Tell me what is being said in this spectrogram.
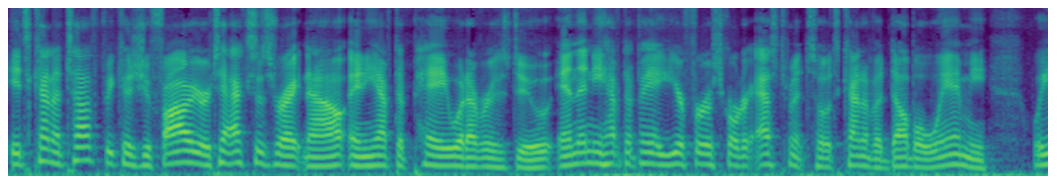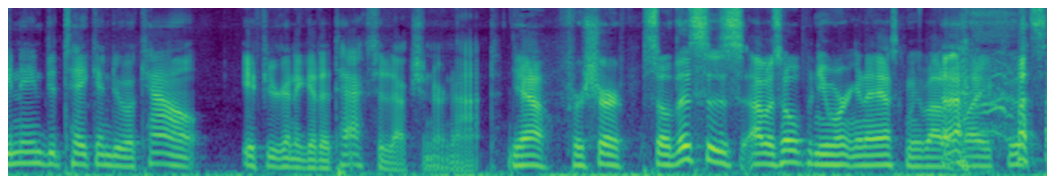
it's kind of tough because you file your taxes right now and you have to pay whatever is due, and then you have to pay your first quarter estimate, so it's kind of a double whammy. Well, you need to take into account if you're going to get a tax deduction or not. Yeah, for sure. So this is I was hoping you weren't going to ask me about it, Mike. It's,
